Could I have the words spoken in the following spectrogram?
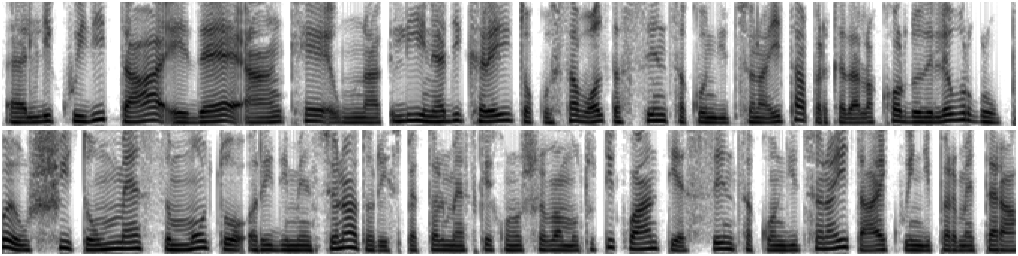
eh, liquidità ed è anche una linea di credito questa volta senza condizionalità perché dall'accordo dell'Eurogruppo è uscito un MES molto ridimensionato rispetto al MES che conoscevamo tutti quanti, è senza condizionalità e quindi permetterà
